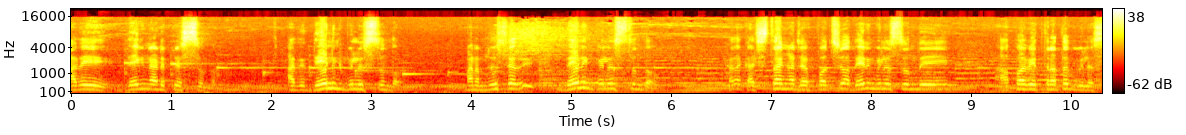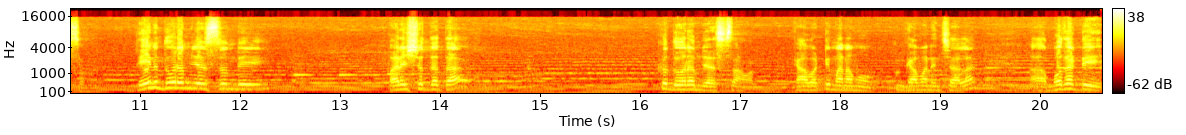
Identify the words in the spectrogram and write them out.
అది దేనికి నడిపిస్తుందో అది దేనికి పిలుస్తుందో మనం చూసేది దేనికి పిలుస్తుందో కదా ఖచ్చితంగా చెప్పొచ్చు. అది దేనికి పిలుస్తుంది? అపవిత్రతకు పిలుస్తుంది. దేని దూరం చేస్తుంది? పరిశుద్ధతకు దూరం చేస్తామని. కాబట్టి మనము గమనించాలా? మొదటి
